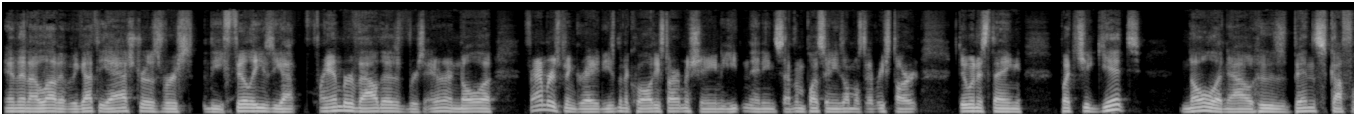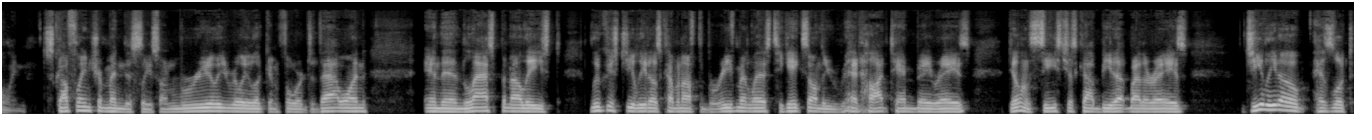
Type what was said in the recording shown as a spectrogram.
And then I love it. We got the Astros versus the Phillies. You got Framber Valdez versus Aaron Nola. Framber's been great. He's been a quality start machine, eating innings, seven plus innings almost every start, doing his thing. But you get Nola now, who's been scuffling, scuffling tremendously. So I'm really, really looking forward to that one. And then last but not least, Lucas Giolito's coming off the bereavement list. He takes on the red hot Tampa Bay Rays. Dylan Cease just got beat up by the Rays. Giolito has looked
